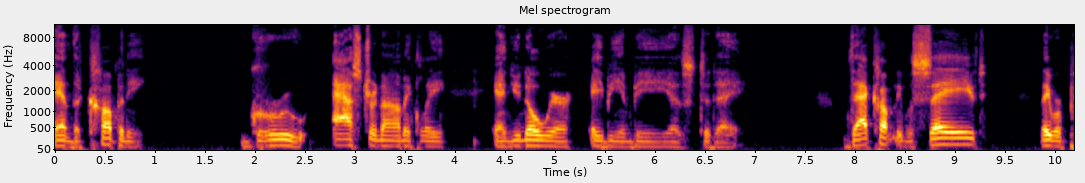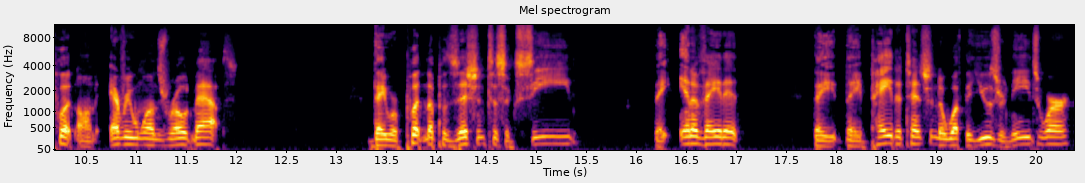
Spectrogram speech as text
and the company grew astronomically. And you know where Airbnb is today. That company was saved. They were put on everyone's roadmaps. They were put in a position to succeed. They innovated. They they paid attention to what the user needs were.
